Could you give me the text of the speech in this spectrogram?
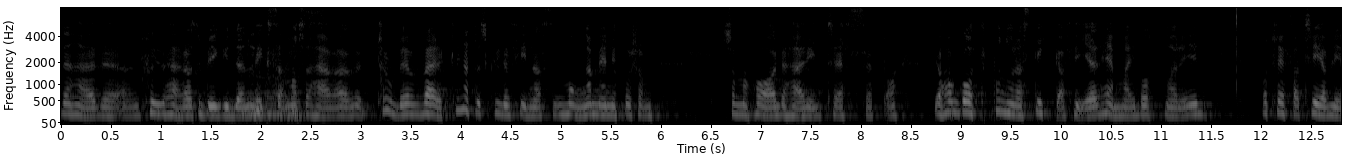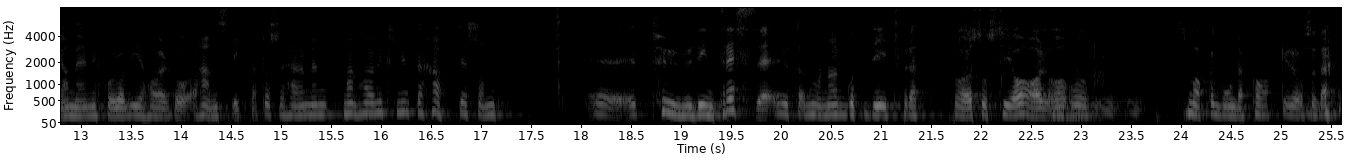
den här Sjuhäradsbygden liksom och så här. Jag trodde verkligen att det skulle finnas många människor som som har det här intresset. Och jag har gått på några stickaffärer hemma i Bottnaryd och träffat trevliga människor och vi har då handstickat och så här. Men man har liksom inte haft det som eh, ett huvudintresse utan man har gått dit för att vara social och, och smaka goda kakor och sådär.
